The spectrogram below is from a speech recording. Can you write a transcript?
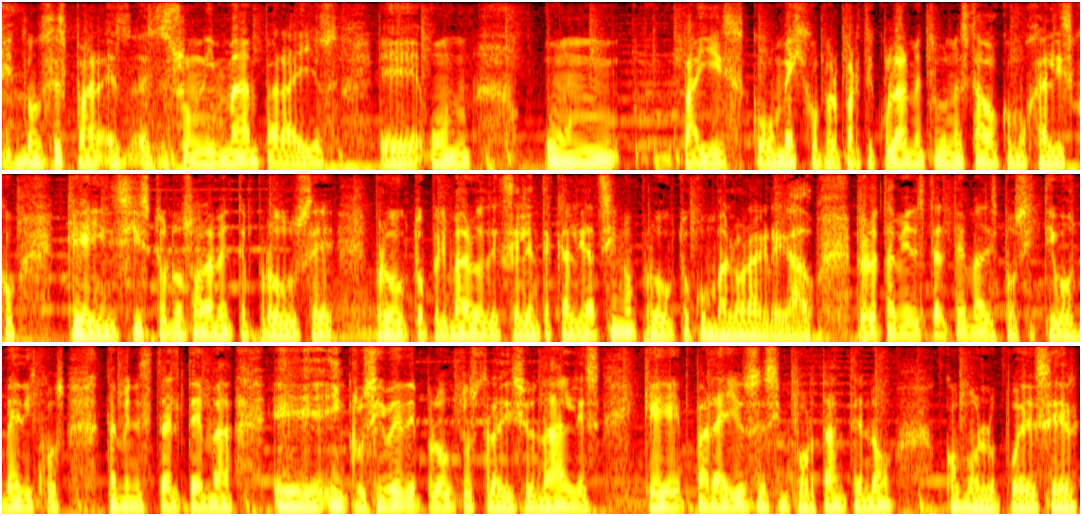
Entonces, para, es, es, un imán para ellos eh, un, un país como México, pero particularmente un estado como Jalisco, que, insisto, no solamente produce producto primario de excelente calidad, sino producto con valor agregado. Pero también está el tema de dispositivos médicos, también está el tema eh, inclusive de productos tradicionales, que para ellos es importante, ¿no? Como lo puede ser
